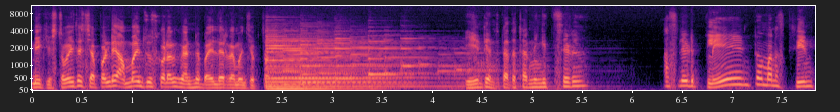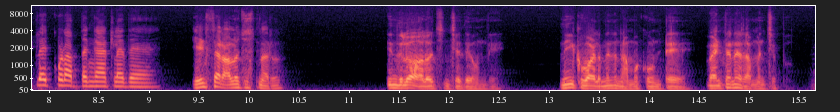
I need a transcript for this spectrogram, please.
మీకు ఇష్టమైతే చెప్పండి అమ్మాయిని చూసుకోవడానికి వెంటనే బయలుదేరామని చెప్తాను. ఏంటి ఎంత పెద్ద టర్నింగ్ ఇచ్చాడు? అసలు ఇటు ప్లే ఏంటో మన స్క్రీన్ ప్లే కూడా అర్థం కావట్లేదే. ఏంటి సార్ ఆలోచిస్తున్నారు? ఇందులో ఆలోచించేదే ఉంది. నీకు వాళ్ళ మీద నమ్మకం ఉంటే వెంటనే రమ్మని చెప్పు.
